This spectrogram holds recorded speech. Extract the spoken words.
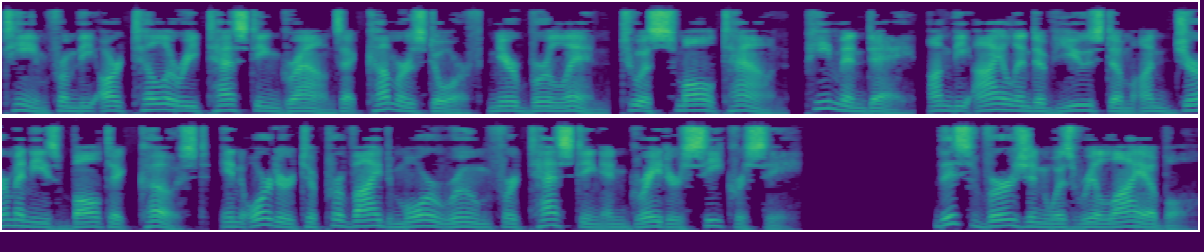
team from the artillery testing grounds at Kummersdorf near Berlin to a small town, Peenemünde, on the island of Usedom on Germany's Baltic coast, in order to provide more room for testing and greater secrecy. This version was reliable,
